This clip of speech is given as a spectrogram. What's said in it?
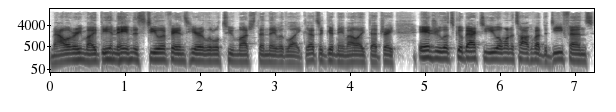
Mallory might be a name that Steeler fans hear a little too much than they would like. That's a good name. I like that, Drake. Andrew, let's go back to you. I want to talk about the defense.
